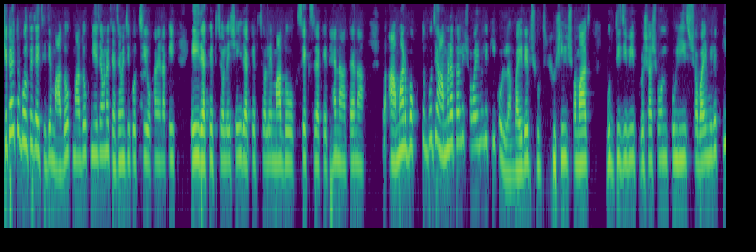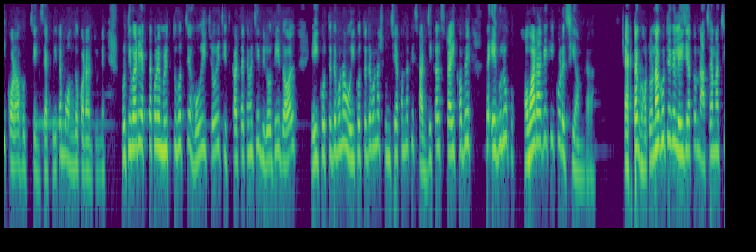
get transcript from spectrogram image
সেটাই তো বলতে চাইছি যে মাদক মাদক নিয়ে যে আমরা চেঁচামেচি করছি, ওখানে নাকি এই র্যাকেট চলে, সেই র্যাকেট চলে, মাদক সেক্স র্যাকেট হ্যানা ত্যানা তো আমার বক্তব্য যে আমরা তাহলে সবাই মিলে কি করলাম? বাইরের সুশীল সমাজ বুদ্ধিজীবী, প্রশাসন, পুলিশ সবাই মিলে কি করা হচ্ছে এক্স্যাক্টলি এটা বন্ধ করার জন্য। প্রতিবারই একটা করে মৃত্যু হচ্ছে, হই চই, চিৎকার চেঁচামেচি, বিরোধী দল, এই করতে দেবো না, ওই করতে দেবো না, শুনছি এখন নাকি সার্জিক্যাল স্ট্রাইক হবে। তা এগুলো হওয়ার আগে কি করেছি আমরা? একটা ঘটনা ঘটে গেলে এই যে এত নাচানাচি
